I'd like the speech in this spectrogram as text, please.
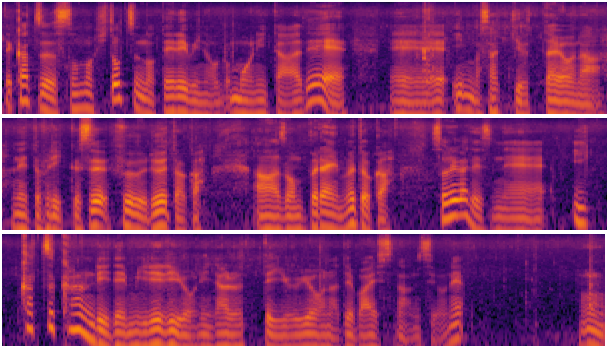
でかつその一つのテレビのモニターで、えー、今さっき言ったようなネットフリックス Hulu とか Amazon プライムとかそれがですね一括管理で見れるようになるっていうようなデバイスなんですよね。うん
